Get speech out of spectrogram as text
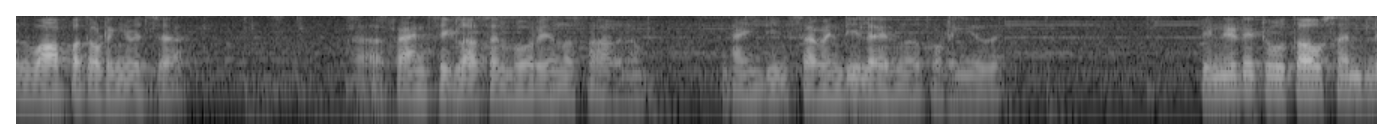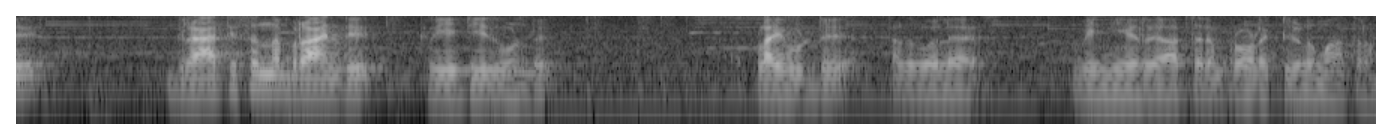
അത് വാപ്പ തുടങ്ങി വെച്ച ഫാൻസി ഗ്ലാസ് എംബോറി എന്ന സ്ഥാപനം നയന്റീൻ സെവന്റിയിലായിരുന്നു തുടങ്ങിയത്. പിന്നീട് ടൂ തൗസൻഡിൽ ഗ്രാറ്റിസ് എന്ന ബ്രാൻഡ് ക്രിയേറ്റ് ചെയ്തുകൊണ്ട് പ്ലൈവുഡ് അതുപോലെ വെനിയർ അത്തരം പ്രോഡക്റ്റുകൾ മാത്രം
